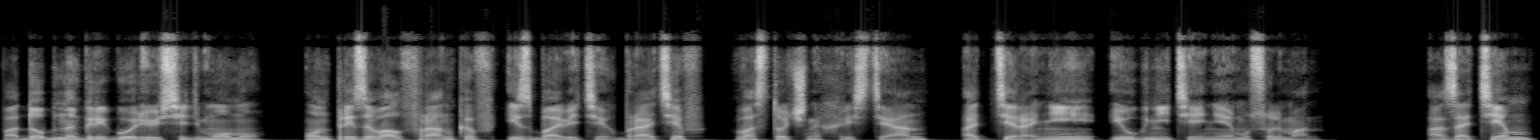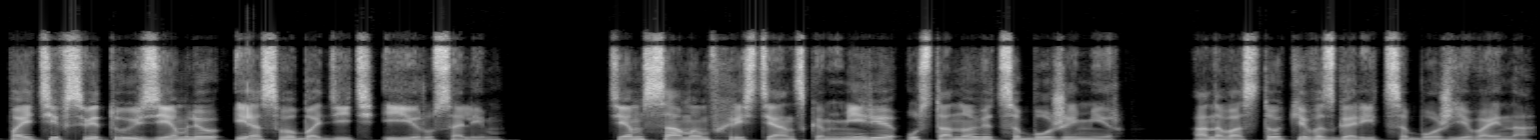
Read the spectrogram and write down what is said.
Подобно Григорию VII, он призывал франков избавить их братьев, восточных христиан, от тирании и угнетения мусульман. А затем пойти в Святую Землю и освободить Иерусалим. Тем самым в христианском мире установится Божий мир, а на Востоке возгорится Божья война.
